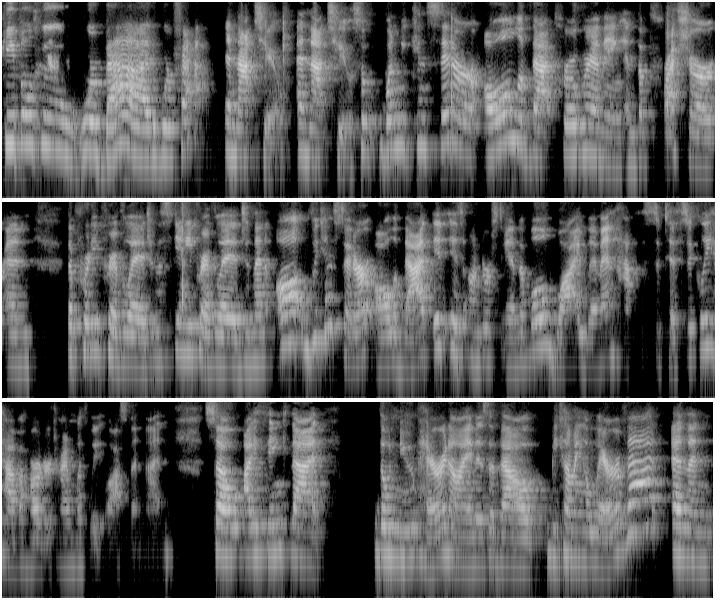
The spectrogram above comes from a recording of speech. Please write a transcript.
people who were bad were fat. And that too. And that too. So when we consider all of that programming and the pressure and the pretty privilege and the skinny privilege and then all we consider all of that it is understandable why women have statistically have a harder time with weight loss than men. So i think that the new paradigm is about becoming aware of that and then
